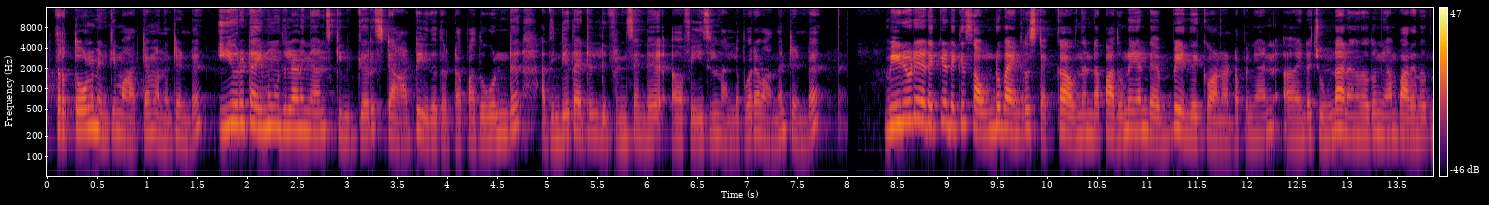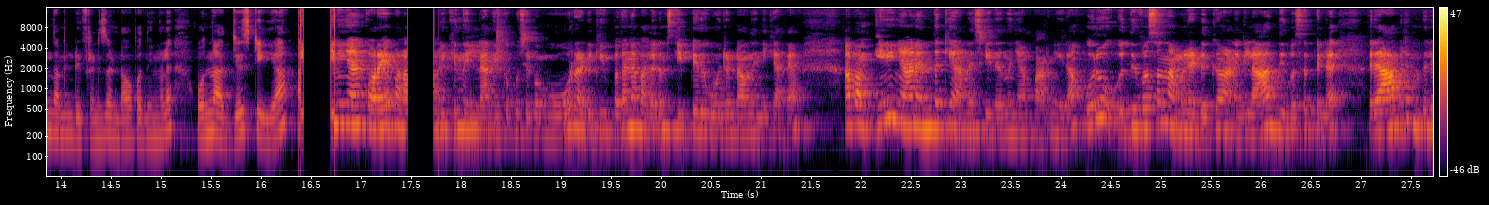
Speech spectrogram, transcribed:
അത്രത്തോളം എനിക്ക് മാറ്റം വന്നിട്ടുണ്ട്. ഈ ഒരു ടൈം മുതലാണ് ഞാൻ സ്കിൻ കെയർ സ്റ്റാർട്ട് ചെയ്തത് കേട്ടോ അപ്പോൾ അതുകൊണ്ട് അതിന്റേതായിട്ടുള്ള ഡിഫറൻസ് എന്റെ ഫേസിൽ നല്ലപോലെ വന്നിട്ടുണ്ട്. വീഡിയോയുടെ ഇടയ്ക്ക് ഇടയ്ക്ക് സൗണ്ട് ഭയങ്കര സ്റ്റക്ക് ആവുന്നുണ്ട്. അപ്പോൾ അതുകൊണ്ട് ഞാൻ ഡബ് ചെയ്തേക്കുവാണ് കേട്ടോ. അപ്പോൾ ഞാൻ എന്റെ ചുണ്ട് അനങ്ങുന്നതും ഞാൻ പറയുന്നതും തമ്മിൽ ഡിഫറൻസ് ഉണ്ടാവും. അപ്പോൾ നിങ്ങൾ ഒന്ന് അഡ്ജസ്റ്റ് ചെയ്യുക ഇനി ഞാൻ കുറേ പറഞ്ഞിരിക്കുന്നില്ല നിങ്ങൾക്ക് ചിലപ്പോൾ ബോറടിക്കും ഇപ്പോൾ തന്നെ പലരും സ്കിപ്പ് ചെയ്ത് പോയിട്ടുണ്ടാവും എനിക്കറിയാം. അപ്പം ഇനി ഞാൻ എന്തൊക്കെയാണ് ചെയ്തതെന്ന് ഞാൻ പറഞ്ഞുതരാം. ഒരു ദിവസം നമ്മൾ എടുക്കുകയാണെങ്കിൽ ആ ദിവസത്തിൽ രാവിലെ മുതൽ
